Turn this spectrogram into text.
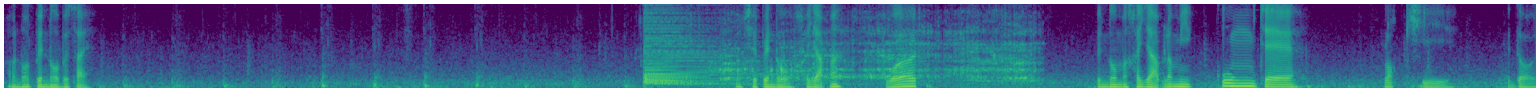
เอาโน้ตเป็นโนตไปใส่ ใช้เป็นโนขยับนะเวิร์ดเป็นโนมันขยับแล้วมีกุ้งแจล็อกคีย์ดอย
